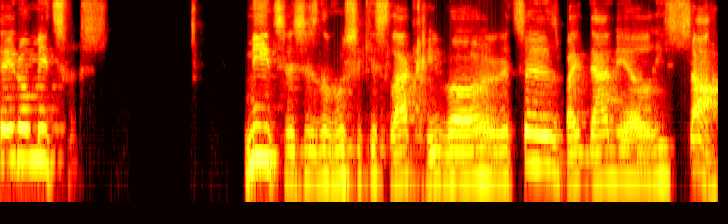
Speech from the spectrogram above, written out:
Teiro mitzvahs. Mitzvahs is levusha kislak chivor. It says by Daniel, he saw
